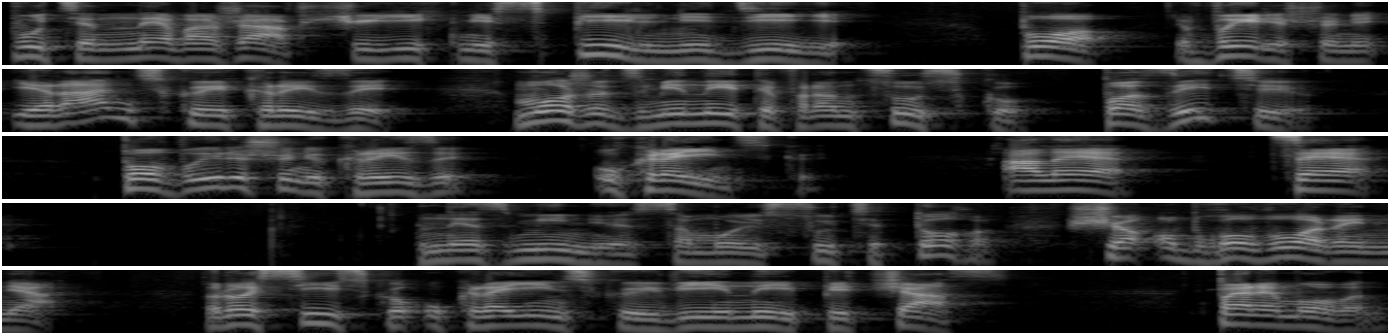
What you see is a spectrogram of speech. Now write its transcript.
Путін не вважав, що їхні спільні дії по вирішенню іранської кризи можуть змінити французьку позицію по вирішенню кризи української. Але це не змінює самої суті того, що обговорення російсько-української війни під час перемовин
